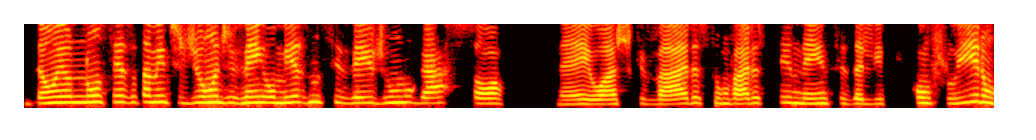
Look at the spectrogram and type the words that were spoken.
Então eu não sei exatamente de onde vem, ou mesmo se veio de um lugar só. Né? Eu acho que várias são várias tendências ali que confluíram,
